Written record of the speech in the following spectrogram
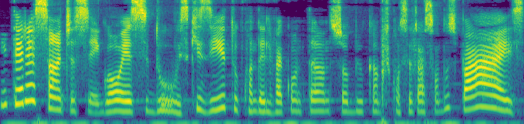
interessante, assim, igual esse do Esquisito, quando ele vai contando sobre o campo de concentração dos pais.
